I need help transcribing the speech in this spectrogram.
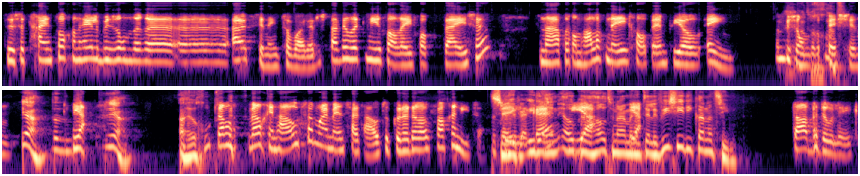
Dus het schijnt toch een hele bijzondere uitzending te worden. Dus daar wil ik in ieder geval even op wijzen. Vanavond om half negen op NPO 1. Een bijzondere ja, Passion. Ja, dat, ja. ja. Ah, heel goed. Wel, wel, geen houten, maar mensen uit houten kunnen er ook van genieten. Zeker, iedereen, elke ja. houtenaar met ja. een televisie, die kan het zien. Dat bedoel ik.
